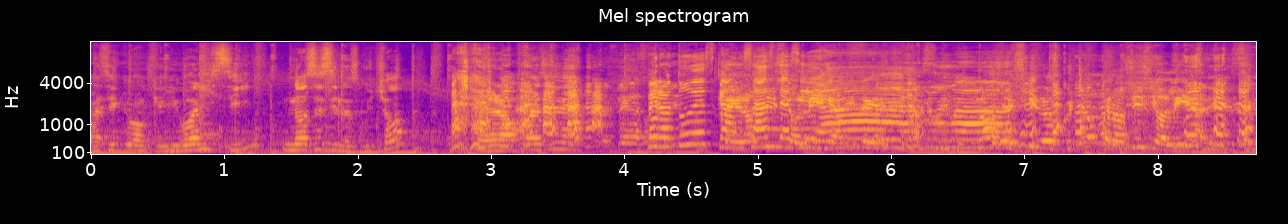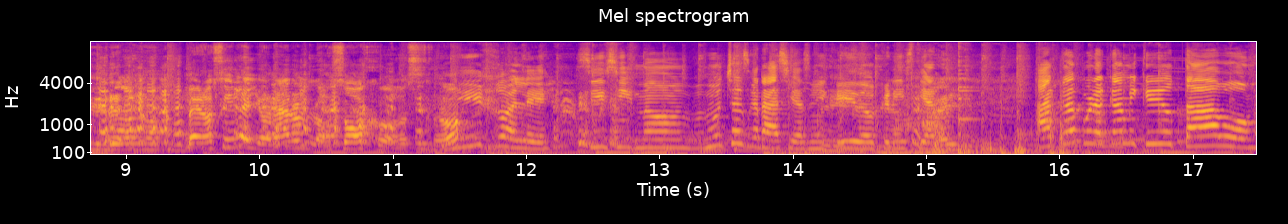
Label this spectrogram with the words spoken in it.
Así como que igual y sí, no sé si lo escuchó, pero fue así de... Pero tú descansaste así "Ah, sí, no No mames". sé si lo escuchó, pero sí se olía. Sí, sí, no, no. Pero sí le lloraron los ojos, ¿no? Híjole. Sí, sí, no. pues Muchas gracias, mi querido Cristian. Acá por acá, mi querido Tavo.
